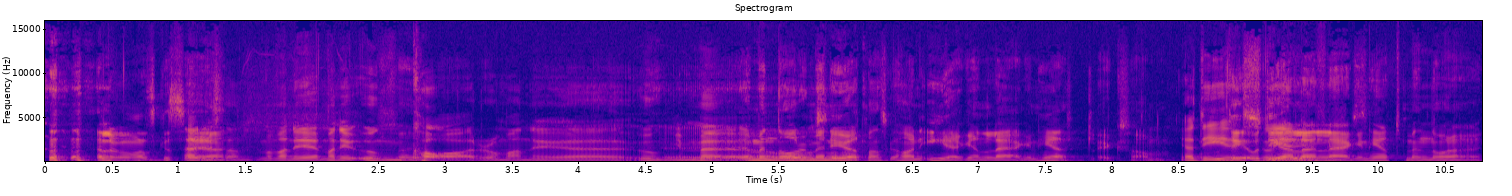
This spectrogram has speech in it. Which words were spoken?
eller vad man ska Ja, säga. sant. Men man är, man är ungkar och man är ungmö. Ja, men normen är ju att man ska ha en egen lägenhet. Liksom. Ja, det är- och, dela en lägenhet med några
